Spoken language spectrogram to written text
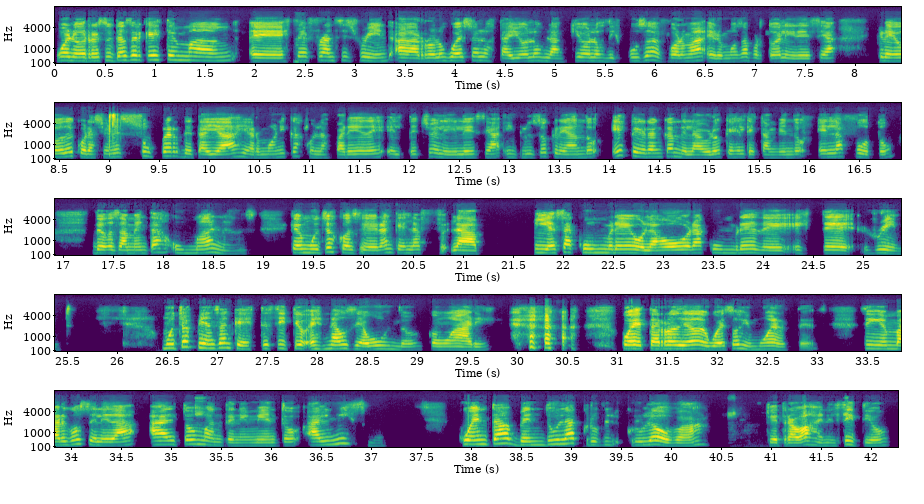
Bueno, resulta ser que este man, eh, este Francis Rind, agarró los huesos, los talló, los blanqueó, los dispuso de forma hermosa por toda la iglesia, creó decoraciones súper detalladas y armónicas con las paredes, el techo de la iglesia, incluso creando este gran candelabro que es el que están viendo en la foto de osamentas humanas, que muchos consideran que es la, pieza cumbre o la obra cumbre de este Rint. Muchos piensan que este sitio es nauseabundo, como Ari, pues está rodeado de huesos y muertes. Sin embargo, se le da alto mantenimiento al mismo. Cuenta Vendula Krulova, que trabaja en el sitio,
